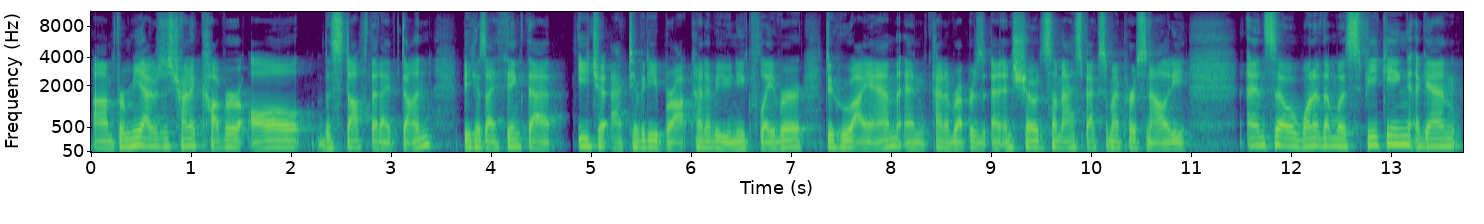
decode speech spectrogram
Um, for me, I was just trying to cover all the stuff that I've done because I think that each activity brought kind of a unique flavor to who I am and kind of represent and showed some aspects of my personality. And so one of them was speaking, again,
